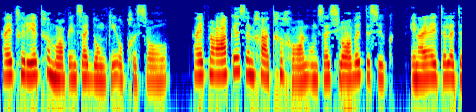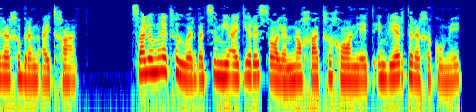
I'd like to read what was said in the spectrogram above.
Hij het gereed gemaakt en sy donkie opgesaal. Hij het na Akis in gat gegaan om sy slaven te zoeken, en hij het hulle teruggebring uit gat. Salome het gehoor dat Simee uit Jerusalem na gat gegaan het en weer teruggekom het.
